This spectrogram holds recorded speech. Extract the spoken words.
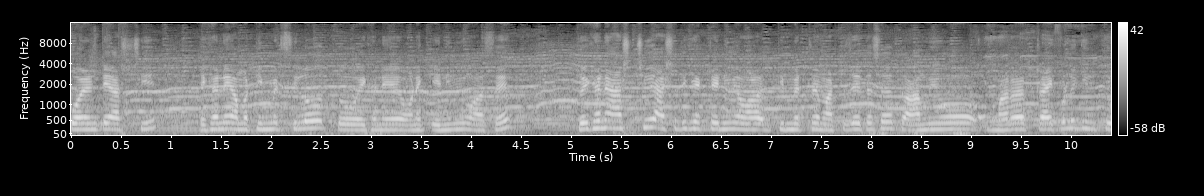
পয়েন্টে আসছি এখানে আমার টিমমেট ছিল তো এখানে অনেক এনিমিও আছে তো এখানে আসছি, আসে দেখি একটা এনিমি আমার টিমমেটরে মারতে যাইতেছে। তো আমিও মারার ট্রাই করলে কিন্তু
